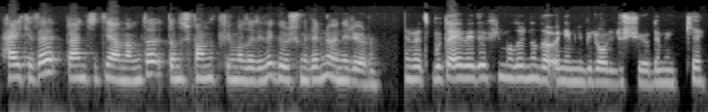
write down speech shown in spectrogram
herkese ben ciddi anlamda danışmanlık firmalarıyla görüşmelerini öneriyorum. Evet, burada EVD firmalarına da önemli bir rol düşüyor demek ki.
